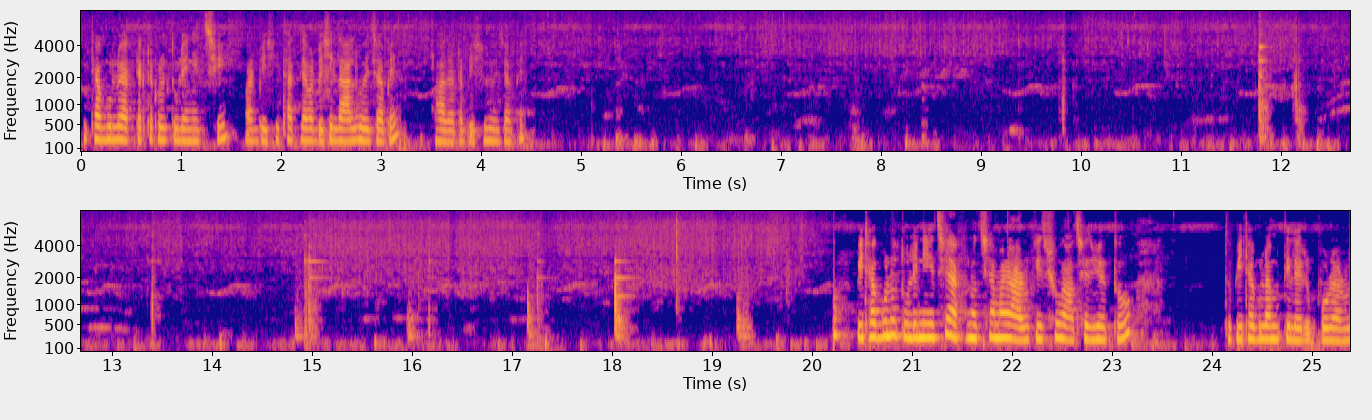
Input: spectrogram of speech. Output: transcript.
পিঠাগুলো একটা একটা করে তুলে নিচ্ছি, আর বেশি থাকলে আবার বেশি লাল হয়ে যাবে, ভাজাটা বেশি হয়ে যাবে। পিঠাগুলো তুলে নিয়েছি। এখন হচ্ছে আমার আরও কিছু আছে যেহেতু, তো পিঠাগুলো আমি তেলের উপর আরও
